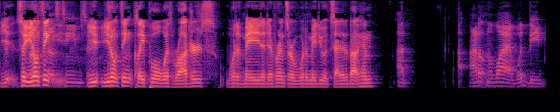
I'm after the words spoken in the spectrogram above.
You, so you both don't think those teams are- you you don't think Claypool with Rodgers would have made a difference or would have made you excited about him? I, I- I don't know why I would be.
